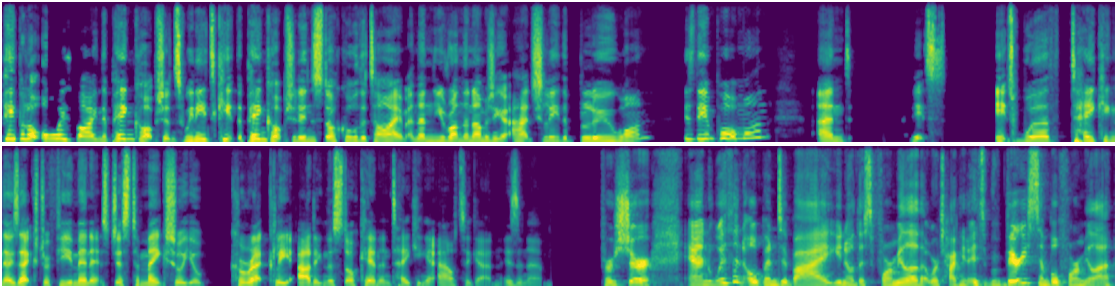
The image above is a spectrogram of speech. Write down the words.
people are always buying the pink option. So we need to keep the pink option in stock all the time. And then you run the numbers and you go, actually, the blue one is the important one. And it's it's worth taking those extra few minutes just to make sure you're correctly adding the stock in and taking it out again, isn't it? For sure. And with an open to buy, you know, this formula that we're talking, it's a very simple formula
